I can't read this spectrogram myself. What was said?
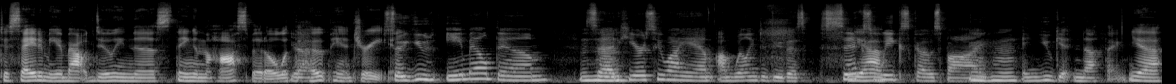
to say to me about doing this thing in the hospital with the hope pantry. So you emailed them, said, "Here's who I am. I'm willing to do this." 6 Mm-hmm. Yeah. Mm-hmm. weeks goes by, and you get nothing. yeah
